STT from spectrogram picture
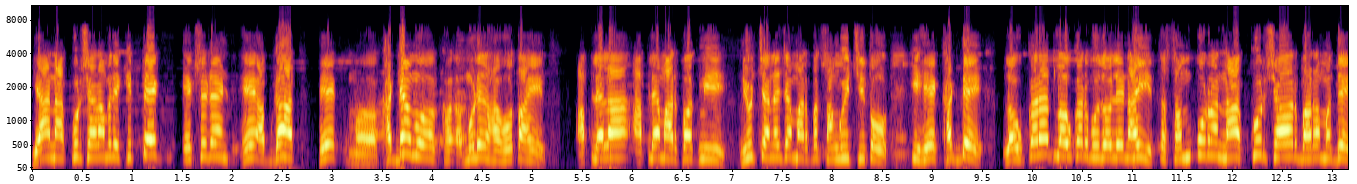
या नागपूर शहरामध्ये कित्येक ऍक्सिडेंट हे अपघात हे खड्ड्यामुळे होत आहे आपल्याला आपल्या मार्फत मी न्यूज चॅनलच्या मार्फत सांगू इच्छितो की हे खड्डे लवकरात लवकर बुजवले नाही तर संपूर्ण नागपूर शहरभरामध्ये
